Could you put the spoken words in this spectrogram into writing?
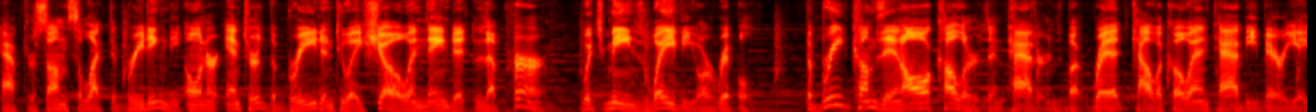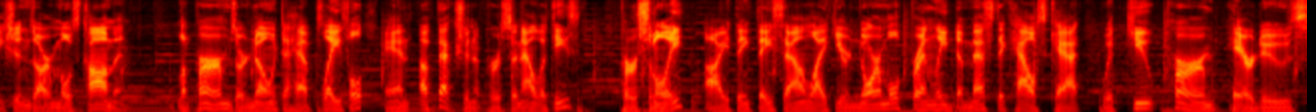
After some selective breeding, the owner entered the breed into a show and named it Le Perm, which means wavy or ripple. The breed comes in all colors and patterns, but red, calico, and tabby variations are most common. Le Perms are known to have playful and affectionate personalities. Personally, I think they sound like your normal, friendly domestic house cat with cute permed hairdos.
